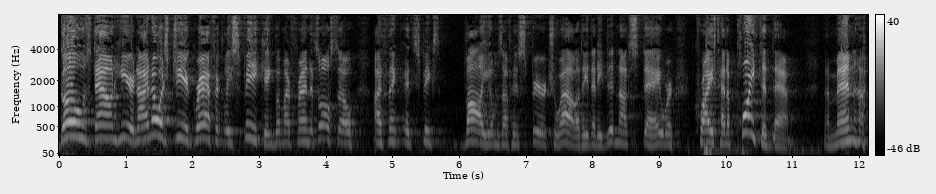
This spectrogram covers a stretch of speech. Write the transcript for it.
goes down here. Now, I know it's geographically speaking, but my friend, it's also, I think it speaks volumes of his spirituality that he did not stay where Christ had appointed them. Now, men, a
